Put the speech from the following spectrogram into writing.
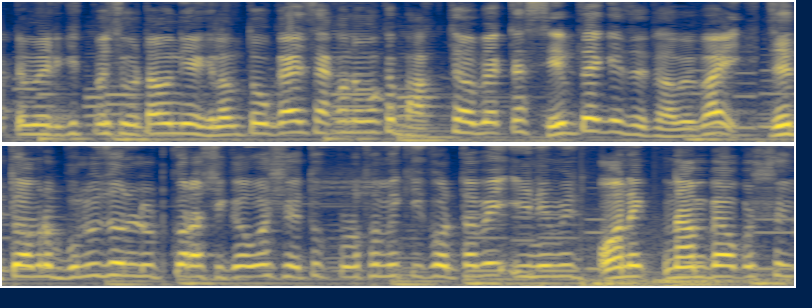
একটা মেডিকেট পাইছি, ওটাও নিয়ে গেলাম। তো গাইস এখন আমাকে ভাগতে হবে, একটা সেফ জায়গায় যেতে হবে ভাই। যেহেতু আমরা ব্লু জোন লুট করা শিখাবো, সেহেতু প্রথমে কি করতে হবে ইনিমি অনেক নামবে অবশ্যই।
